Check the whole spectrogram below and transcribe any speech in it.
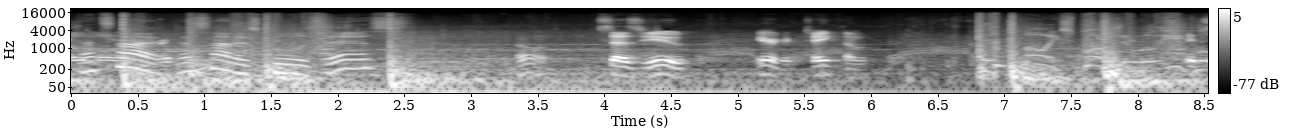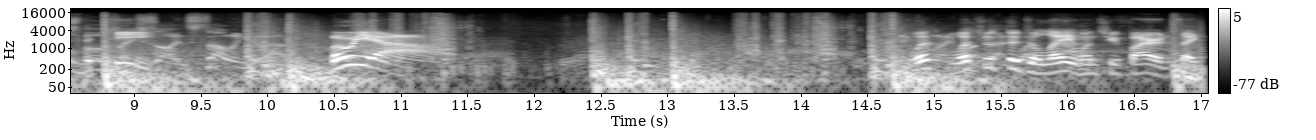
Those too? Them That's over. not that's not as cool as this. Oh, says you. Here, to take them. No explosion will equal It's the those key. I saw in Stalingrad. Booyah! What, what's with the delay once you fired? It's like,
